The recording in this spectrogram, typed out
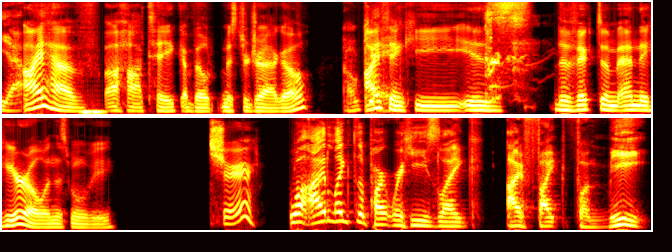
Yeah. I have a hot take about Mr. Drago. Okay. I think he is the victim and the hero in this movie. Sure. Well, I liked the part where he's like, "I fight for me."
